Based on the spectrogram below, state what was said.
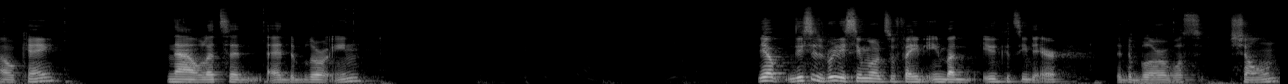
Okay. Now let's add, add the blur in. Yep, this is really similar to fade in, but you could see there that the blur was shown.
